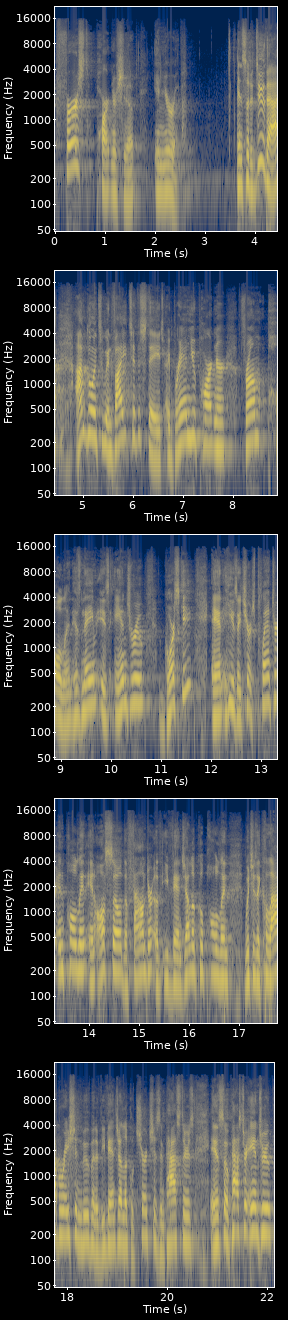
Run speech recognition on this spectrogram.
first partnership in Europe. And so, to do that, I'm going to invite to the stage a brand new partner from Poland. His name is Andrew Gorski, and he is a church planter in Poland and also the founder of Evangelical Poland, which is a collaboration movement of evangelical churches and pastors. And so, Pastor Andrew,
